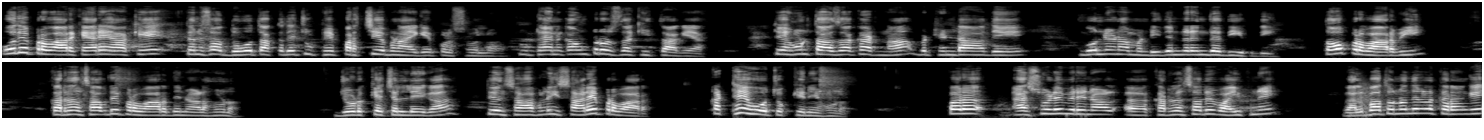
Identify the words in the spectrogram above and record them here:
ਉਹਦੇ ਪਰਿਵਾਰ ਕਹਿ ਰਿਹਾ ਕਿ 302 ਤੱਕ ਦੇ ਝੂਠੇ ਪਰਚੇ ਬਣਾਏ ਗਏ ਪੁਲਿਸ ਵੱਲੋਂ। ਝੂਠਾ ਐਨਕਾਊਂਟਰ ਉਸ ਦਾ ਕੀਤਾ ਗਿਆ। ਤੇ ਹੁਣ ਤਾਜ਼ਾ ਘਟਨਾ ਬਠਿੰਡਾ ਦੇ ਗੋਨੇਣਾ ਮੰਡੀ ਦੇ ਨਰਿੰਦਰਦੀਪ ਦੀ। ਤਾਂ ਉਹ ਪਰਿਵਾਰ ਵੀ ਕਰਨਲ ਸਾਹਿਬ ਦੇ ਪਰਿਵਾਰ ਦੇ ਨਾਲ ਹੁਣ ਜੁੜ ਕੇ ਚੱਲੇਗਾ ਤੇ ਇਨਸਾਫ ਲਈ ਸਾਰੇ ਪਰਿਵਾਰ ਇਕੱਠੇ ਹੋ ਚੁੱਕੇ ਨੇ ਹੁਣ। ਪਰ ਇਸ ਵੇਲੇ ਮੇਰੇ ਨਾਲ ਕਰਨਲ ਸਾਹਿਬ ਦੇ ਵਾਈਫ ਨੇ। ਗੱਲਬਾਤ ਉਹਨਾਂ ਦੇ ਨਾਲ ਕਰਾਂਗੇ।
